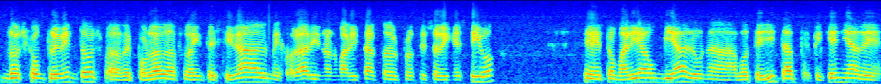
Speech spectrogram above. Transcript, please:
dos complementos para repoblar la flora intestinal, mejorar y normalizar todo el proceso digestivo. Eh, tomaría un vial, una botellita pe- pequeña de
